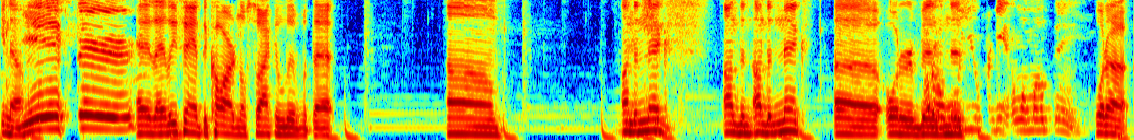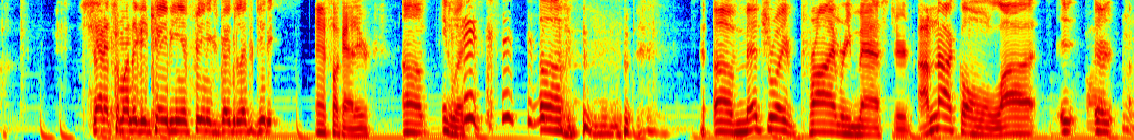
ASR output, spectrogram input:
you know, Yes, sir. at, at least I ain't the Cardinals, so I can live with that. Um, on the next, on the on the next uh order of Hold on, business, you forgetting one more thing. what up? Shout out to my nigga KD in Phoenix, baby. Let's get it. And fuck out of here. Um, anyways. uh, uh Metroid Prime remastered. I'm not gonna lie. It, are, are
